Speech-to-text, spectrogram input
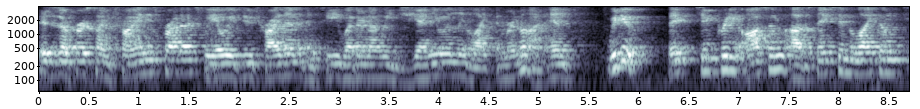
this is our first time trying these products. We always do try them and see whether or not we genuinely like them or not. And we do. They seem pretty awesome. Uh, the snakes seem to like them,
